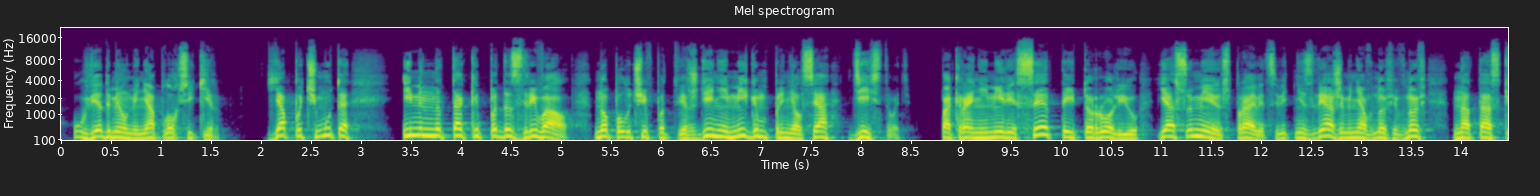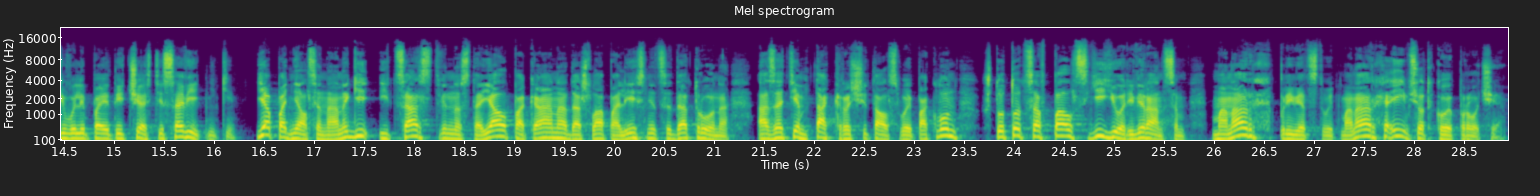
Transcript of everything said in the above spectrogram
— уведомил меня Плохсикир. Я почему-то именно так и подозревал, но, получив подтверждение, мигом принялся действовать. По крайней мере, с этой-то ролью я сумею справиться, ведь не зря же меня вновь и вновь натаскивали по этой части советники. Я поднялся на ноги и царственно стоял, пока она дошла по лестнице до трона, а затем так рассчитал свой поклон, что тот совпал с ее реверансом. Монарх приветствует монарха и все такое прочее.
